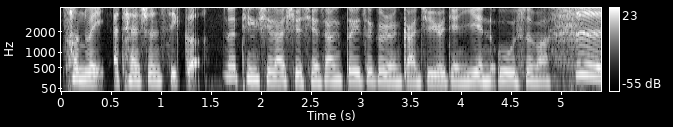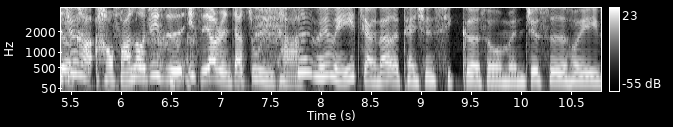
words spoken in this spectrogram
称为 attention seeker？那听起来学先生对这个人感觉有点厌恶是吗？是，就好好烦了，就一直一直要人家注意他。是每每一讲到 attention seeker 的时候，我们就是会。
